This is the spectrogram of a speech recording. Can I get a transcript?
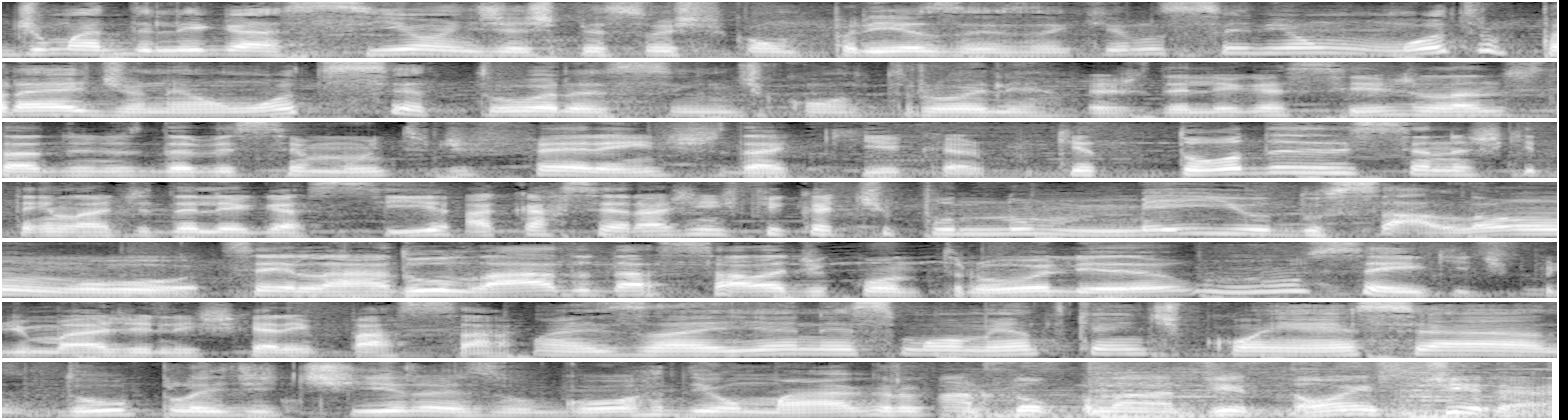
de uma delegacia onde as pessoas ficam presas. Aquilo seria um outro prédio, né? Um outro setor, assim, de controle. As delegacias lá nos Estados Unidos devem ser muito diferentes daqui, cara. Porque todas as cenas que tem lá de delegacia, a carceragem fica tipo no meio do salão, ou sei lá, do lado da sala de controle. Eu não sei que tipo de imagem eles querem passar. Mas aí é nesse momento que a gente conhece a dupla de tiras, o gordo e o magro. A dupla de dois tira.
